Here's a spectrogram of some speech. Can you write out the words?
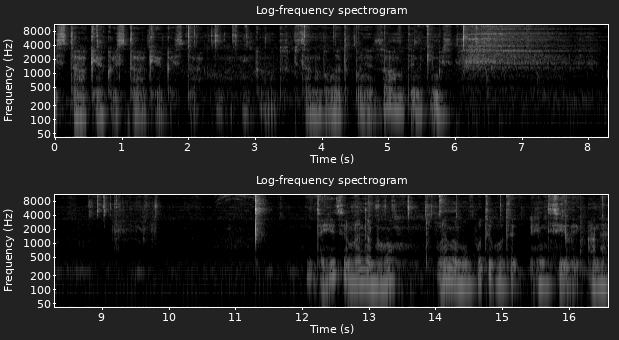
Якось так, якось так, якось так. Ну, тут спеціально було, я так поняв, загнутим якимось. Здається, в мене було повинно бути бути він цілий, а не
